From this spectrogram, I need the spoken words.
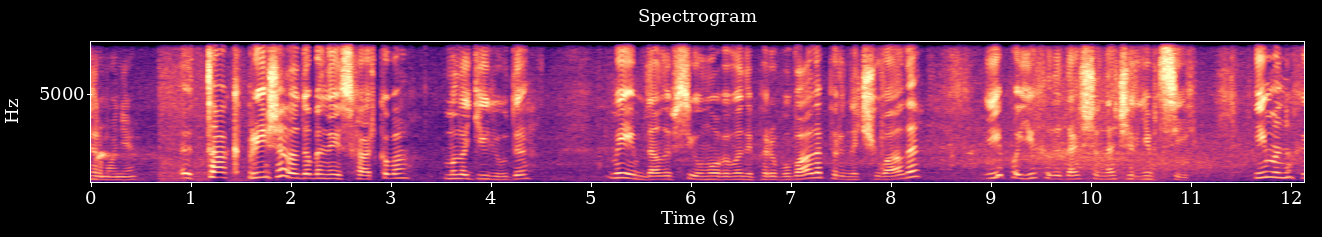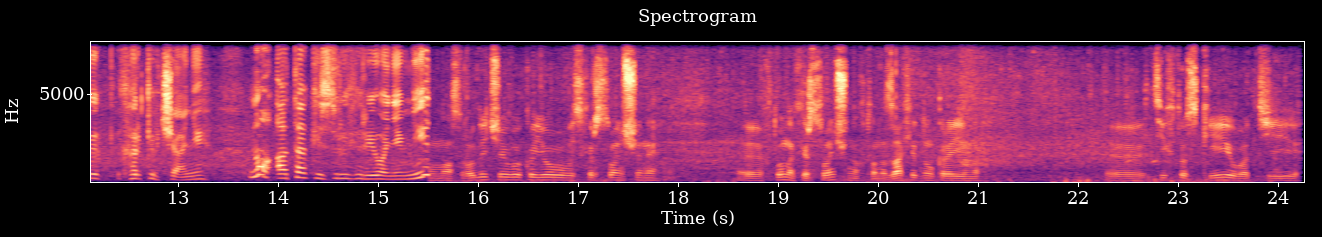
Германія. Е, Так, приїжджали до мене із Харкова молоді люди. Ми їм дали всі умови, вони перебували, переночували і поїхали далі на Чернівці. Іменно харківчані. Ну, а так із других регіонів ні. У нас родичі евакуйовували з Херсонщини. Е, Хто на Херсонщину, хто на Західну Україну. Е, Ті, хто з Києва, ті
